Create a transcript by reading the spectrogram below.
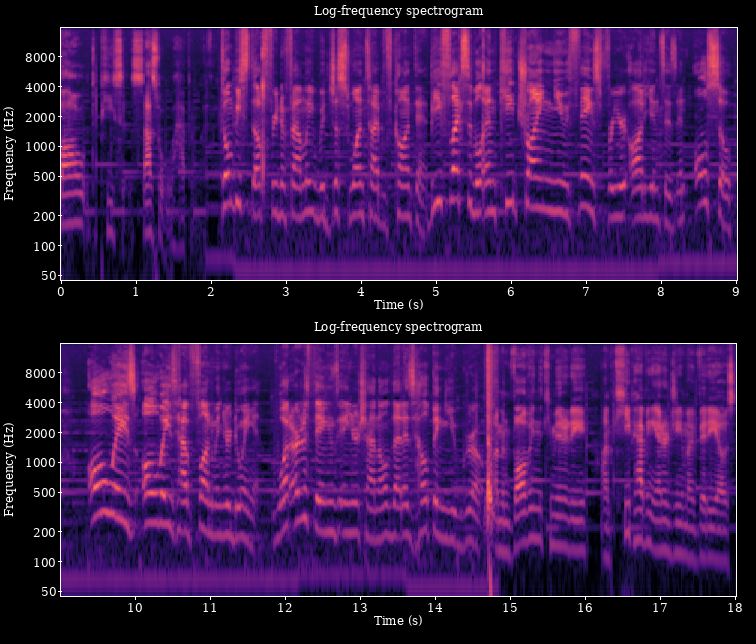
fall to pieces. That's what will happen with it. Don't be stuck, Freedom Family, with just one type of content. Be flexible and keep trying new things for your audiences and also always, always have fun when you're doing it. What are the things in your channel that is helping you grow? I'm involving the community, I'm keep having energy in my videos,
